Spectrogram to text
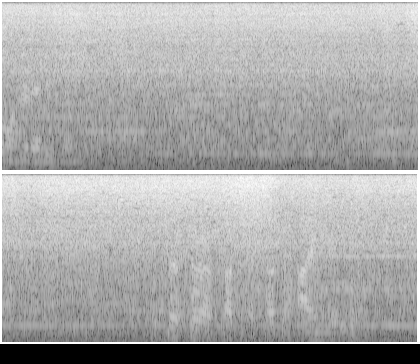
everything. It's just uh, such, at such a high angle.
